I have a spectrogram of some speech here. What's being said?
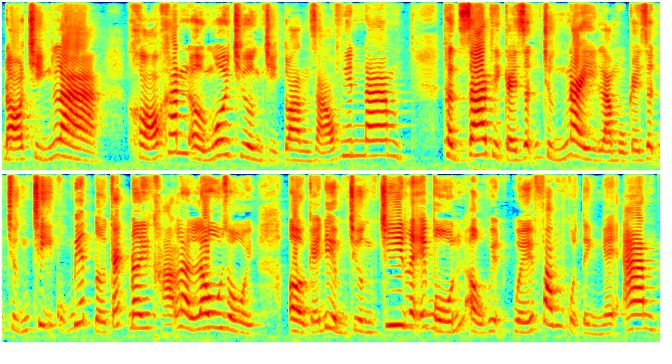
Đó chính là khó khăn ở ngôi trường chỉ toàn giáo viên nam Thật ra thì cái dẫn chứng này là một cái dẫn chứng chị cũng biết tới cách đây khá là lâu rồi Ở cái điểm trường Chi Lễ 4 ở huyện Quế Phong của tỉnh Nghệ An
